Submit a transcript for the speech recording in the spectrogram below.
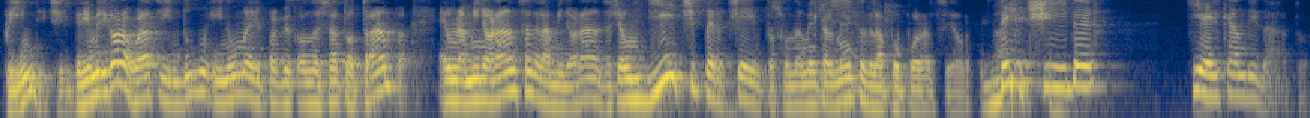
15. Perché mi ricordo, guardate i, i numeri proprio quando è stato Trump, è una minoranza della minoranza, cioè un 10% fondamentalmente della popolazione decide chi è il candidato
